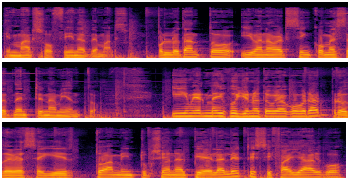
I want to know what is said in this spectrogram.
en marzo, fines de marzo. Por lo tanto, iban a haber 5 meses de entrenamiento. Y él me dijo, yo no te voy a cobrar, pero debes seguir todas mis instrucciones al pie de la letra y si falla algo,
